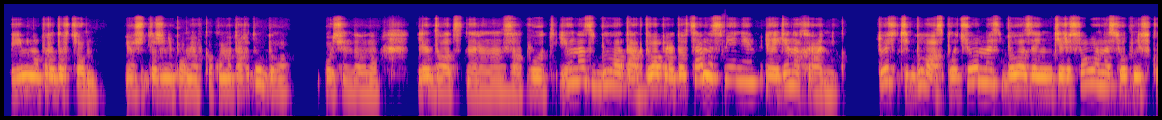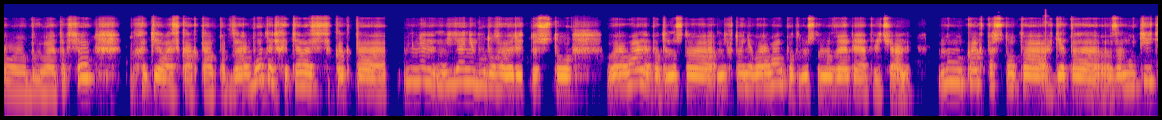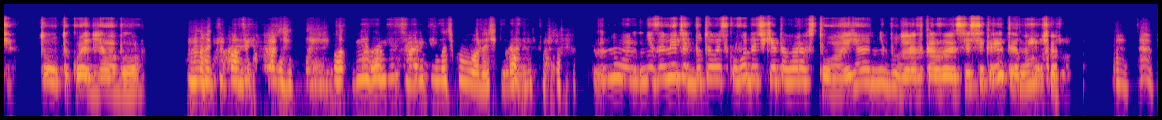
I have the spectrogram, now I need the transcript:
именно продавцом. Я уже даже не помню, в каком это году было. Очень давно. Лет 20, наверное, назад. Вот. И у нас было так. Два продавца на смене и один охранник. То есть была сплоченность, была заинтересованность, вот не скрою, было это все. Хотелось как-то подзаработать, хотелось как-то... Я не буду говорить, что воровали, потому что никто не воровал, потому что мы за это и отвечали. Ну, как-то что-то где-то замутить, то такое дело было. Ну, типа, не заметить бутылочку водочки, да? Ну, не заметить бутылочку водочки – это воровство. Я не буду рассказывать все секреты, но...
